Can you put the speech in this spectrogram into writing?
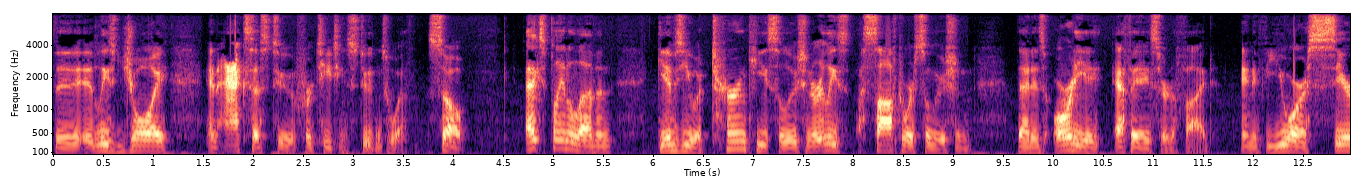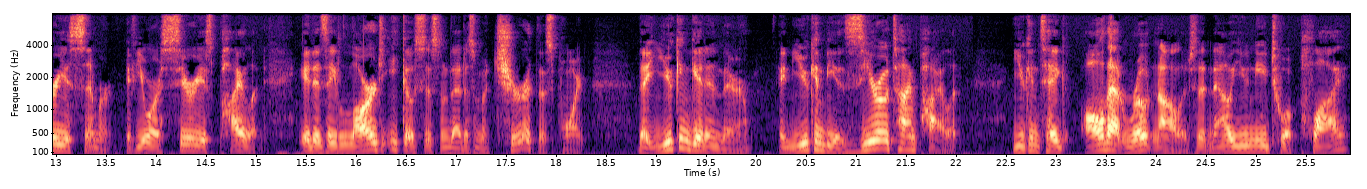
the, at least joy and access to for teaching students with. So, X-Plane 11 gives you a turnkey solution, or at least a software solution that is already FAA certified. And if you are a serious simmer, if you are a serious pilot, it is a large ecosystem that is mature at this point that you can get in there and you can be a zero time pilot. You can take all that rote knowledge that now you need to apply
